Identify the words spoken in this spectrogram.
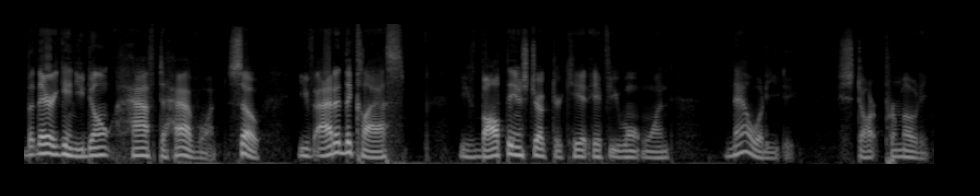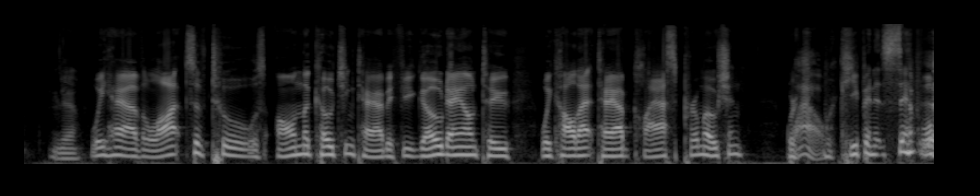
But there again, you don't have to have one. So you've added the class, you've bought the instructor kit if you want one. Now what do you do? Start promoting. Yeah. We have lots of tools on the coaching tab. If you go down to, we call that tab class promotion. We're, Wow. we're keeping it simple.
